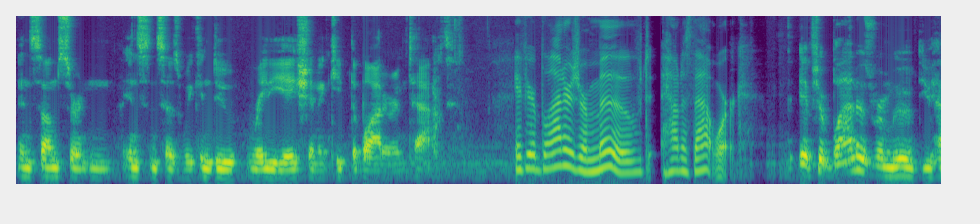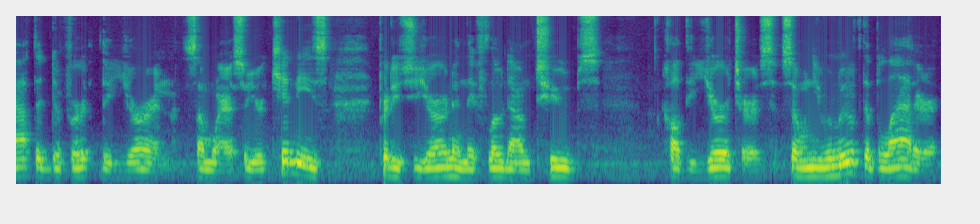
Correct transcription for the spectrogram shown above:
in some certain instances, we can do radiation and keep the bladder intact. If your bladder's removed, how does that work? If your bladder's removed, you have to divert the urine somewhere. So your kidneys produce urine and they flow down tubes called the ureters. So when you remove the bladder,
